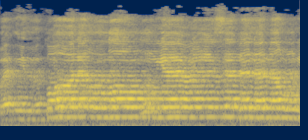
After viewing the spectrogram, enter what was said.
وإذ قال الله يا عيسى ابن مريم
